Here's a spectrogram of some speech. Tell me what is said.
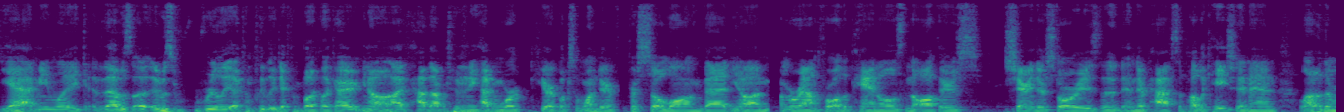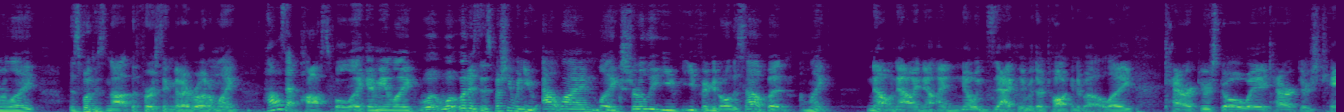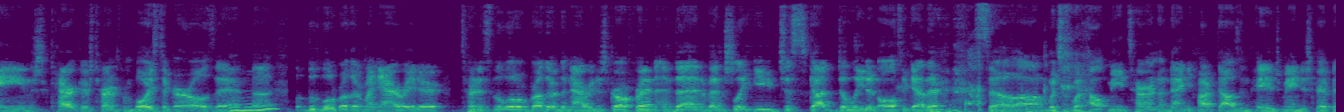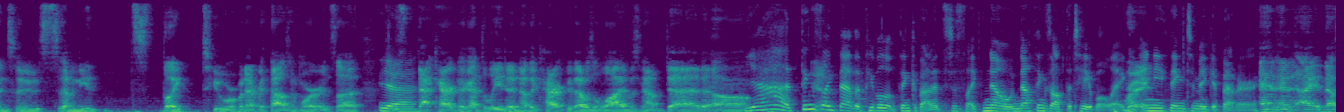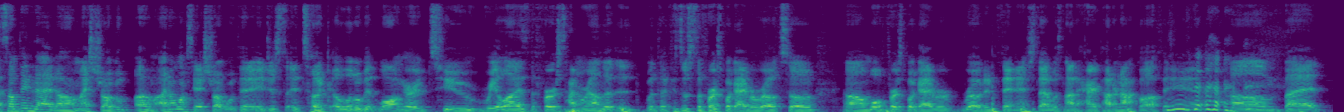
yeah, I mean, like that was a, it was really a completely different book. Like I, you know, I've had the opportunity having worked here at Books of Wonder for so long that you know I'm I'm around for all the panels and the authors sharing their stories and, and their paths to publication, and a lot of them are like. This book is not the first thing that I wrote. I'm like, how is that possible? Like, I mean, like, what, what, what is this? Especially when you outline, like, surely you you figured all this out. But I'm like, no, now I know I know exactly what they're talking about. Like characters go away, characters change, characters turn from boys to girls, and uh, the little brother of my narrator turned into the little brother of the narrator's girlfriend, and then eventually he just got deleted altogether. so, um, which is what helped me turn a ninety-five thousand page manuscript into seventy like two or whatever thousand words. Uh, Yeah. that character got deleted. Another character that was alive was now dead. Um, yeah, things Yeah. like that that people don't think about. It's just like, no, nothing's off the table. Like Right. anything to make it better. and and I that's something that um I struggle um I don't want to say I struggled with it it just it took a little bit longer to realize the first time around that it- with because this was the first book I ever wrote so um well first book I ever wrote and finished that was not a Harry Potter knockoff and, um but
